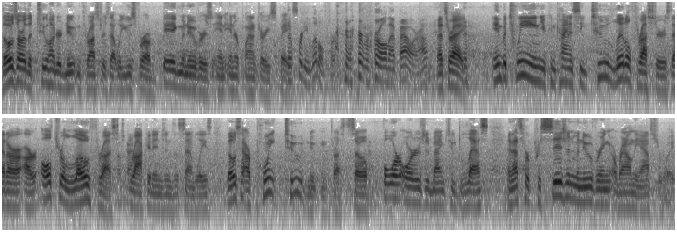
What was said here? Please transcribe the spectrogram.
Those are the 200 Newton thrusters that we'll use for our big maneuvers in interplanetary space. They're pretty little for, for all that power, huh? That's right. In between, you can kind of see two little thrusters that are our ultra low thrust okay. rocket engines assemblies. Those are 0.2 Newton thrust, so four orders of magnitude less, and that's for precision maneuvering around the asteroid.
